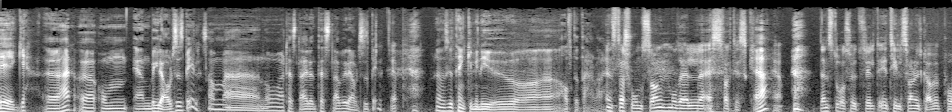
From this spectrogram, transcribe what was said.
VG eh, her eh, om en begravelsesbil. Som eh, nå er Tesla en Tesla begravelsesbil. Jep. Hvordan skulle tenke miljø og eh, alt dette her. da En stasjonsvogn, modell S, faktisk. Ja. Den sto også utstilt i tilsvarende utgave på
